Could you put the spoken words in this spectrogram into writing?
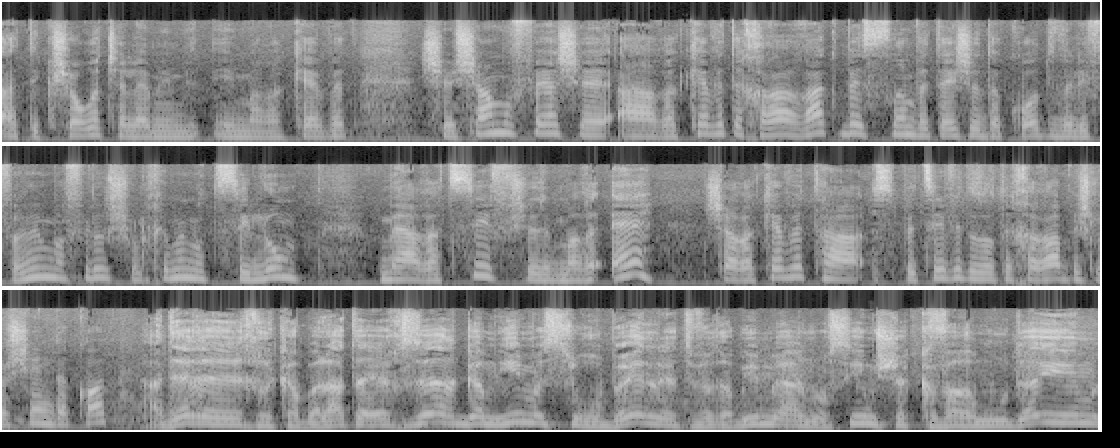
התקשורת שלהם עם, עם הרכבת, ששם מופיע שהרכבת איחרה רק ב-29 דקות, ולפעמים אפילו שולחים לנו צילום מהרציף, שמראה שהרכבת הספציפית הזאת איחרה ב-30 דקות. הדרך לקבלת ההחזר גם היא מסורבלת, ורבים מהנוסעים שכבר מודעים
